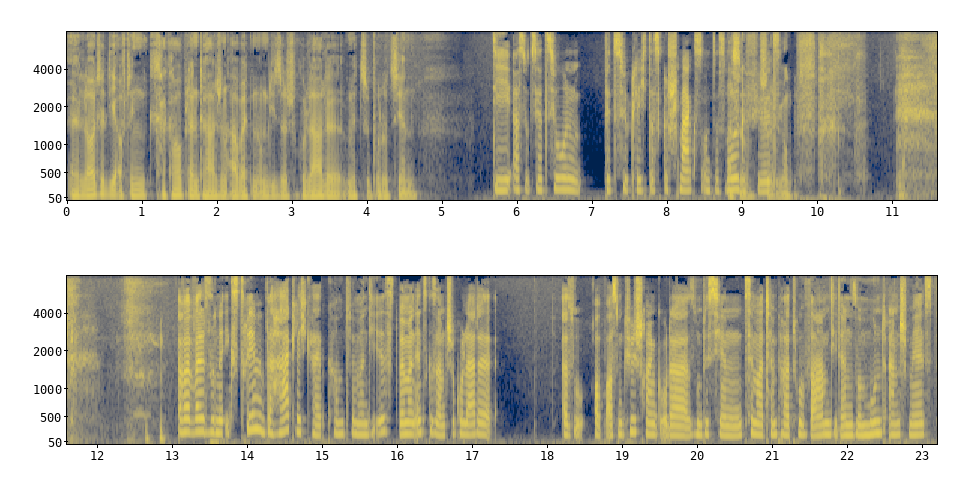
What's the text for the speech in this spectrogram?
äh, Leute, die auf den Kakaoplantagen arbeiten, um diese Schokolade mitzuproduzieren. Die Assoziation bezüglich des Geschmacks und des Wohlgefühls. So, Entschuldigung. Aber weil so eine extreme Behaglichkeit kommt, wenn man die isst, wenn man insgesamt Schokolade also ob aus dem Kühlschrank oder so ein bisschen Zimmertemperatur warm, die dann so im Mund anschmelzt,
